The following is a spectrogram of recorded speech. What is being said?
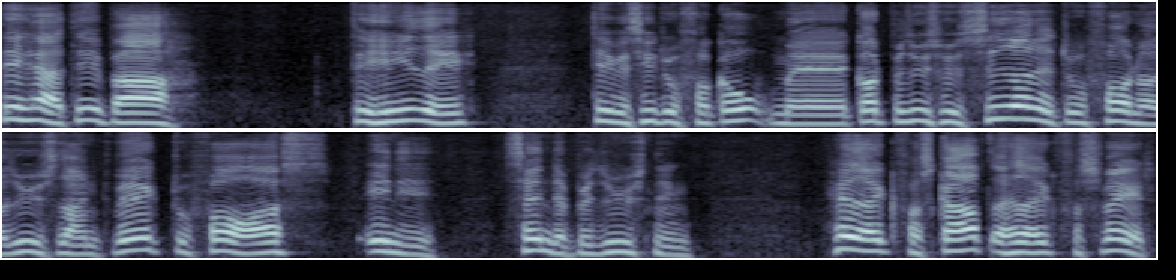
Det her, det er bare det hele, ikke? Det vil sige, at du får god med godt belys ud i siderne, du får noget lys langt væk, du får også ind i centerbelysning. Heller ikke for skarpt og heller ikke for svagt.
